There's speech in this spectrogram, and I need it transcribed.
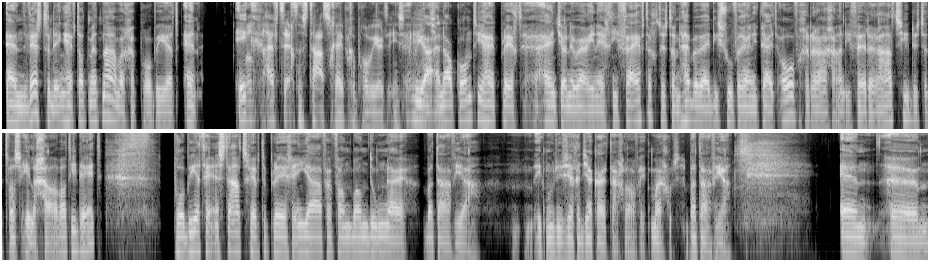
En Westerling heeft dat met name geprobeerd. En ik, hij heeft echt een staatsgreep geprobeerd in zijn Ja, en nou komt hij. Hij pleegt eind januari 1950. Dus dan hebben wij die soevereiniteit overgedragen aan die federatie. Dus dat was illegaal wat hij deed. Probeert hij een staatsgreep te plegen in Java van Bandung naar Batavia. Ik moet nu zeggen Jakarta, geloof ik. Maar goed, Batavia. En uh,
